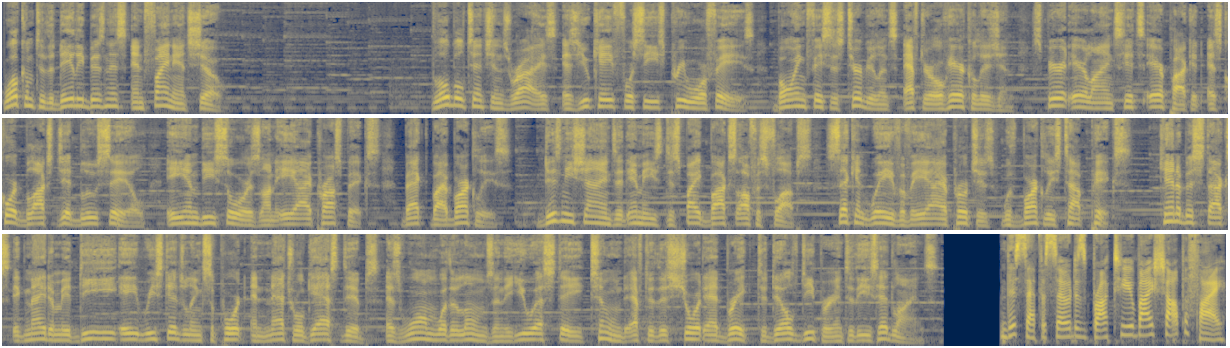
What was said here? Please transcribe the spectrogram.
Welcome to the Daily Business and Finance Show. Global tensions rise as UK foresees pre war phase. Boeing faces turbulence after O'Hare collision. Spirit Airlines hits air pocket as court blocks JetBlue sale. AMD soars on AI prospects, backed by Barclays. Disney shines at Emmys despite box office flops. Second wave of AI approaches with Barclays top picks. Cannabis stocks ignite amid DEA rescheduling support and natural gas dips as warm weather looms in the U.S. Stay tuned after this short ad break to delve deeper into these headlines. This episode is brought to you by Shopify.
